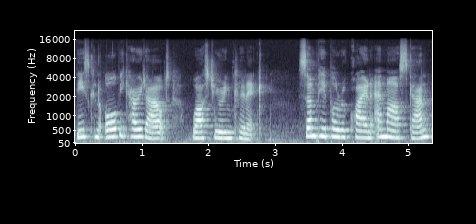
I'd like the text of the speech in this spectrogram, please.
These can all be carried out whilst you're in clinic. Some people require an MR scan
